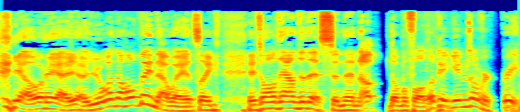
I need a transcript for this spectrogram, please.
yeah, or yeah, yeah. You won the whole thing that way. It's like it's all down to this, and then up double fault. Okay, game's over. Great.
